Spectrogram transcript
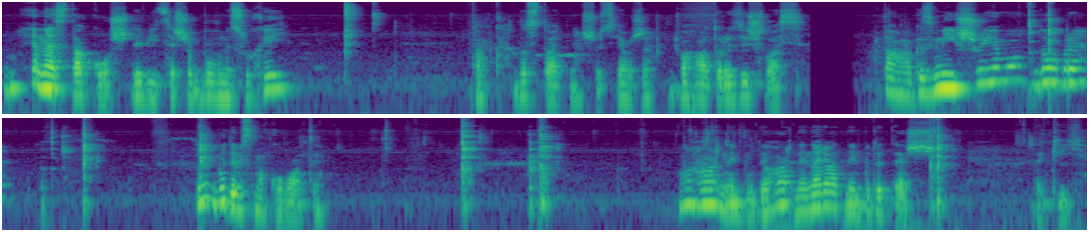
Майонез також, дивіться, щоб був не сухий. Так, достатньо, щось я вже багато розійшлась. Так, змішуємо добре. І будемо смакувати. Ну, гарний буде, гарний, нарядний буде теж такий.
